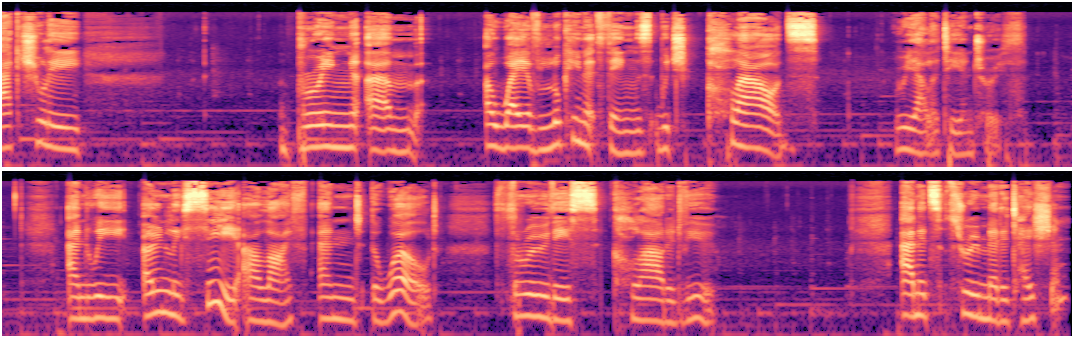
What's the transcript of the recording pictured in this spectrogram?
actually bring um, a way of looking at things which clouds reality and truth. And we only see our life and the world through this clouded view. And it's through meditation,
